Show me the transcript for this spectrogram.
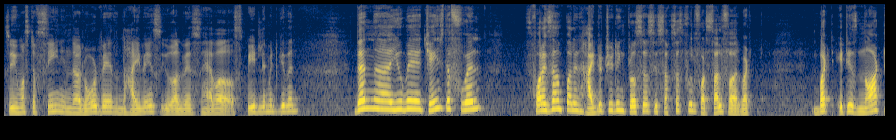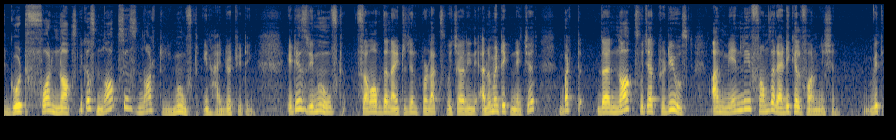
so, you must have seen in the roadways and the highways you always have a speed limit given. Then uh, you may change the fuel for example, in hydrotreating process is successful for sulfur, but but it is not good for NOx because NOx is not removed in hydrotreating. It is removed some of the nitrogen products which are in aromatic nature, but the NOx which are produced are mainly from the radical formation with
